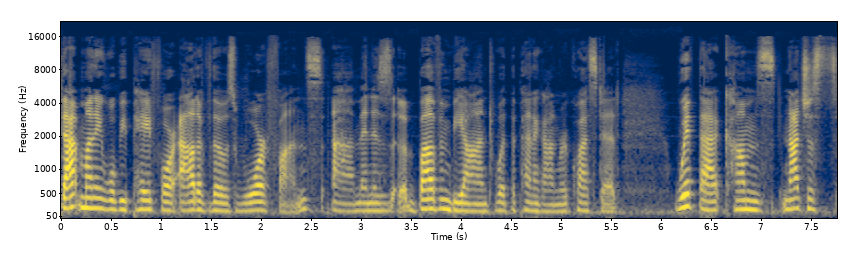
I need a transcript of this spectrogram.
That money will be paid for out of those war funds um, and is above and beyond what the Pentagon requested. With that comes not just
